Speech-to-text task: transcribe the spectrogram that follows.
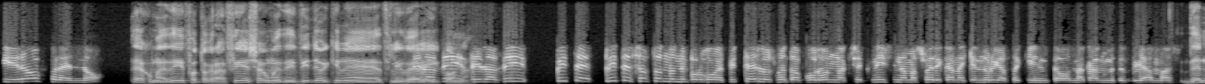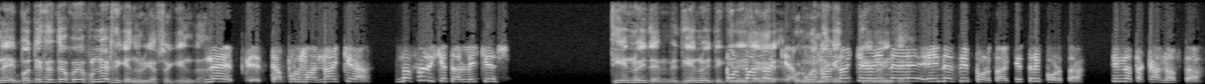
χειρόφρενο. Έχουμε δει φωτογραφίες, έχουμε δει βίντεο και είναι θλιβερή Δηλαδή, εικόνα. δηλαδή πείτε, πείτε σε αυτόν τον Υπουργό επιτέλους μεταφορών να ξυπνήσει να μας φέρει κανένα καινούριο αυτοκίνητο να κάνουμε τη δουλειά μας. Δεν, υποτίθεται έχουν- έχουν έρθει καινούργια αυτοκίνητα. Ναι, τα πουλμανάκια. Να φέρει και τα λύκες. Τι εννοείτε, τι εννοείτε κύριε Ζαγαρή, Πουλμανάκια. Πουλμανάκια, τι εννοείτε; είναι, είναι δίπορτα και τρίπορτα. Τι να τα κάνω αυτά;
